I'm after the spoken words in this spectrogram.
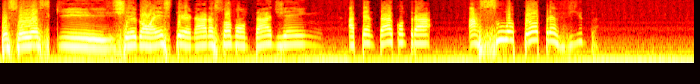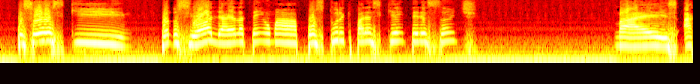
Pessoas que chegam a externar a sua vontade em atentar contra a sua própria vida. Pessoas que, quando se olha, ela tem uma postura que parece que é interessante. Mas a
